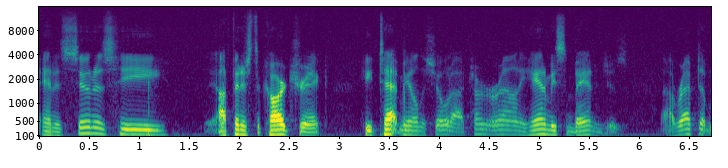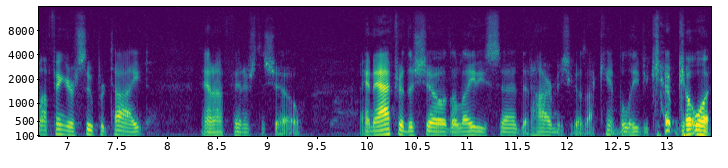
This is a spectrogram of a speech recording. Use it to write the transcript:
And as soon as he, I finished the card trick, he tapped me on the shoulder. I turned around. He handed me some bandages. I wrapped up my finger super tight, and I finished the show. And after the show, the lady said that hired me, she goes, I can't believe you kept going.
